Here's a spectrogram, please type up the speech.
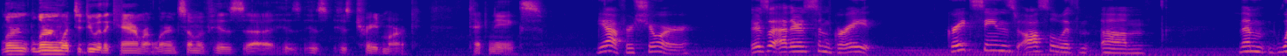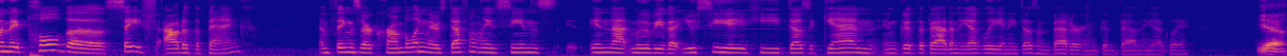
learn learn what to do with a camera, learn some of his uh, his his his trademark techniques. Yeah, for sure. There's a, there's some great great scenes also with um, them when they pull the safe out of the bank and things are crumbling. There's definitely scenes in that movie that you see he does again in Good, the Bad, and the Ugly, and he does them better in Good, Bad, and the Ugly. Yeah,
